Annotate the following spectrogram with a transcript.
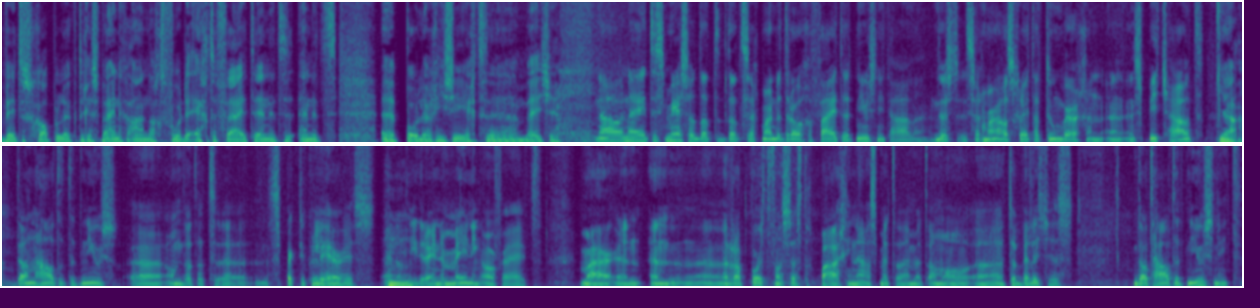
wetenschappelijk. Er is weinig aandacht voor de echte feiten. En het, en het polariseert een beetje. Nou, nee, het is meer zo dat, dat zeg maar, de droge feiten het nieuws niet halen. Dus zeg maar, als Greta Thunberg een, een, een speech houdt, ja. dan haalt het het nieuws. Uh, omdat het uh, spectaculair is. En mm -hmm. dat iedereen er mening over heeft. Maar een, een, een rapport van 60 pagina's met, uh, met allemaal tabelletjes, dat haalt het nieuws niet.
